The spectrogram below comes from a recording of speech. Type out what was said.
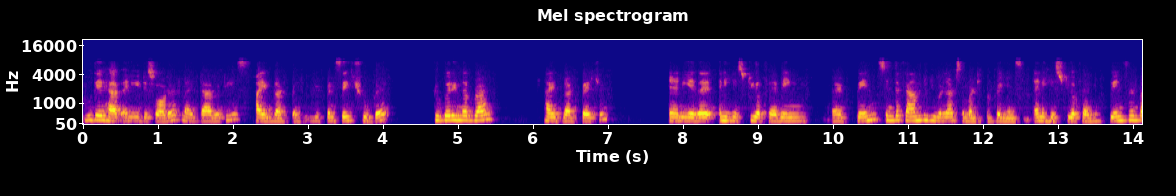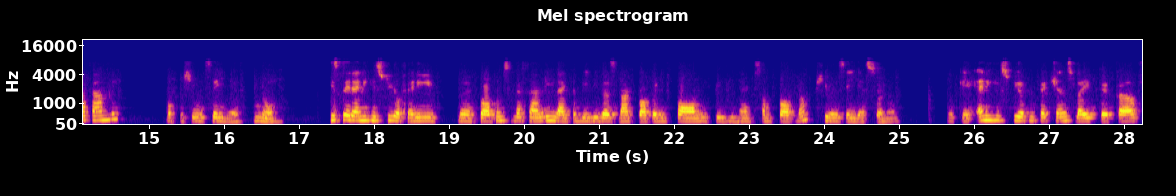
Do they have any disorder like diabetes, high blood pressure? You can say sugar, sugar in the blood, high blood pressure, any other any history of having uh, twins in the family. You will not say multiple pregnancy. Any history of having twins in the family? Okay, she will say yes. No. Is there any history of any uh, problems in the family, like the baby was not properly formed, baby had some problem? She will say yes or no. Okay. Any history of infections like uh, cough,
